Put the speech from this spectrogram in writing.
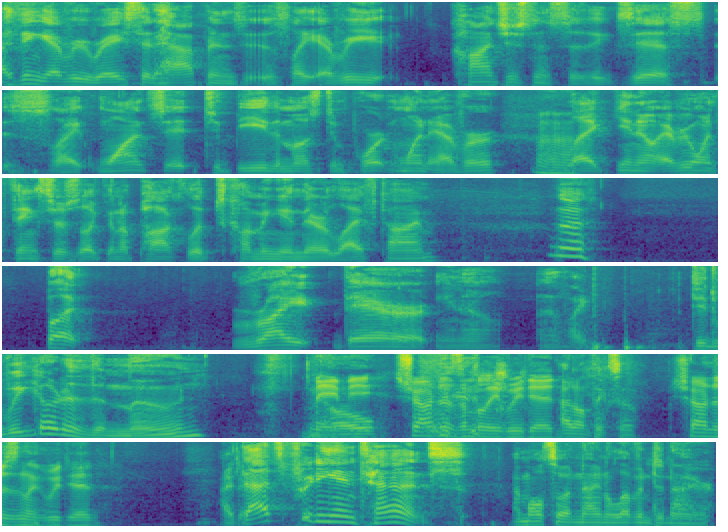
I think every race that happens is like every consciousness that exists is like wants it to be the most important one ever. Uh-huh. Like you know, everyone thinks there's like an apocalypse coming in their lifetime. Eh. But right there, you know, I was like, did we go to the moon? Maybe. Sean doesn't believe we did. I don't think so. Sean doesn't think we did. That's pretty intense. I'm also a 9/11 denier.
